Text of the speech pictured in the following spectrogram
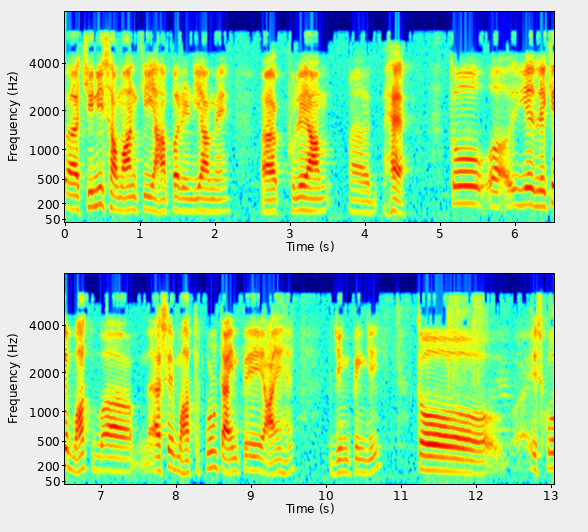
चीनी सामान की यहाँ पर इंडिया में खुलेआम है। तो ये लेके बहुत ऐसे महत्वपूर्ण टाइम पे आए हैं जिनपिंग जी। तो इसको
